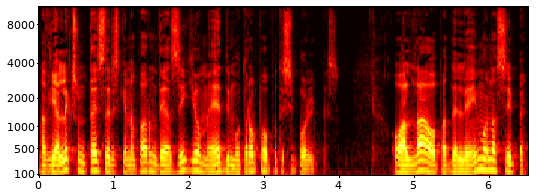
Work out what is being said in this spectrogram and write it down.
να διαλέξουν τέσσερις και να πάρουν διαζύγιο με έντιμο τρόπο από τις υπόλοιπες. Ο Αλλά ο Παντελεήμονας είπε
